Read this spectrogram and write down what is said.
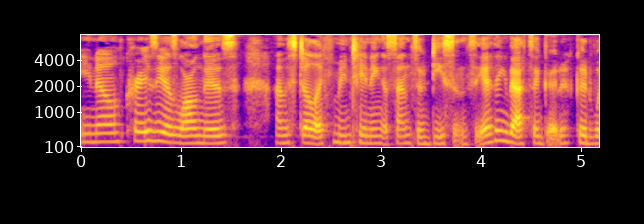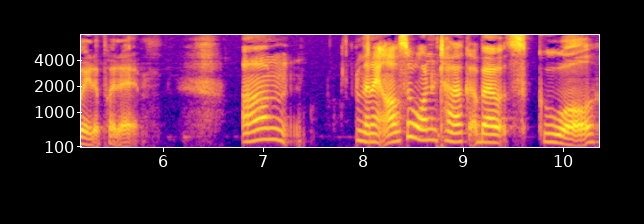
you know crazy as long as i'm still like maintaining a sense of decency i think that's a good good way to put it um and then I also want to talk about school.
